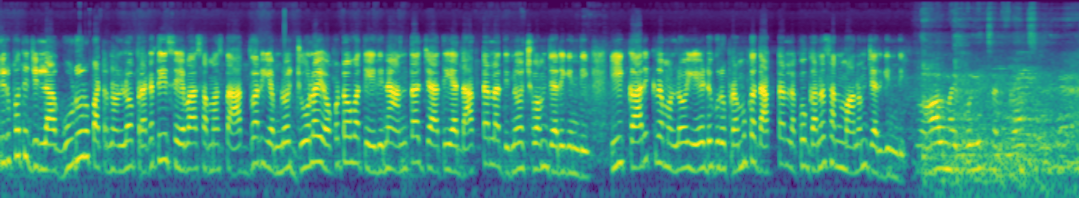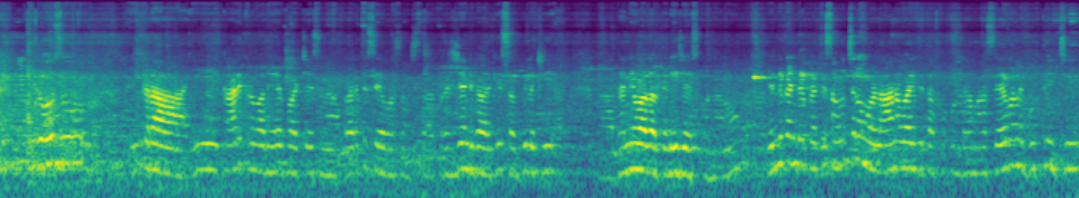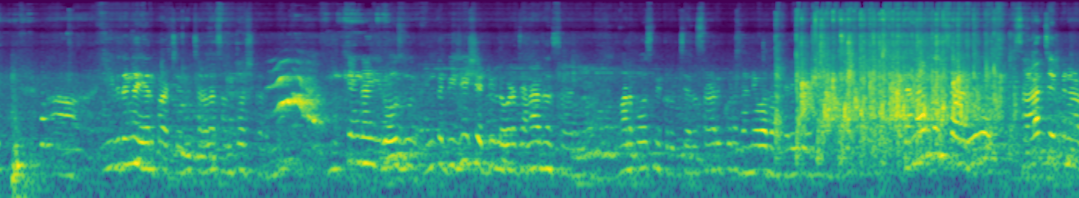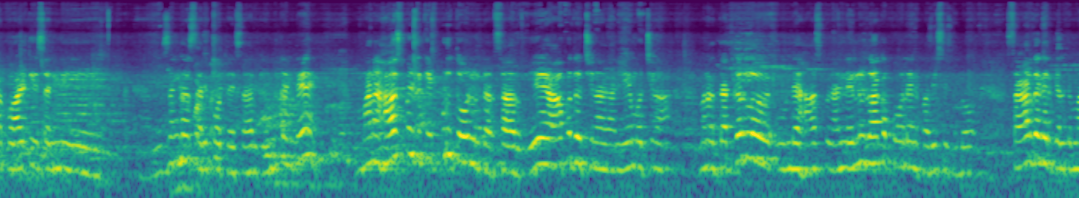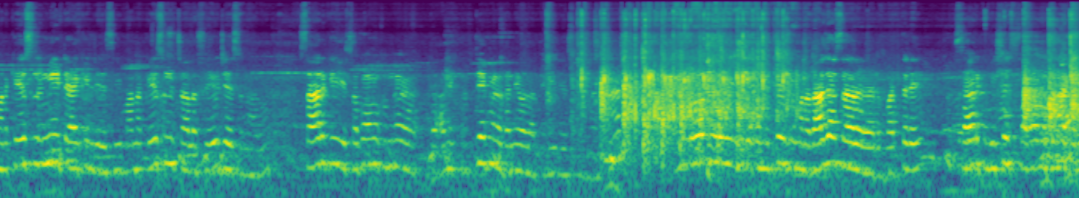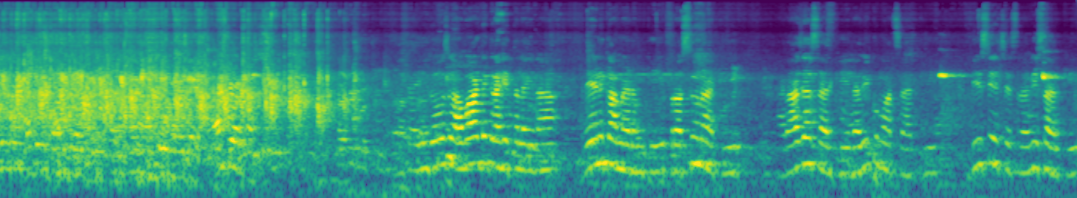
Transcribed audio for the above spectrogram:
తిరుపతి జిల్లా గూడూరు పట్టణంలో ప్రగతి సేవా సంస్థ ఆధ్వర్యంలో జూలై ఒకటవ తేదీన అంతర్జాతీయ డాక్టర్ల దినోత్సవం జరిగింది. ఈ కార్యక్రమంలో ఏడుగురు ప్రముఖ డాక్టర్లకు ఘన సన్మానం జరిగింది. All my colleagues and friends ఈరోజు ఇక్కడ ఈ కార్యక్రమాన్ని ఏర్పాటు చేసిన ప్రగతి సేవా సంస్థ ప్రెసిడెంట్ గారికి సభ్యులకి ధన్యవాదాలు తెలియజేసుకున్నాను. ఎందుకంటే ప్రతి సంవత్సరం వాళ్ళ ఆనవాయితీ తప్పకుండా మన సేవల్ని గుర్తించి ఈ విధంగా ఏర్పాటు చేయడం చాలా సంతోషకరం ముఖ్యంగా ఈరోజు ఎంత బిజీ షెడ్యూల్లో కూడా జనార్దన్ సార్ మన కోసం ఇక్కడ వచ్చారు. సార్కి కూడా ధన్యవాదాలు తెలియజేస్తున్నాను. జనార్దన్ సారు సార్ చెప్పిన క్వాలిటీస్ అన్నీ నిజంగా సరిపోతాయి సార్ ఎందుకంటే మన హాస్పిటల్కి ఎప్పుడు తోడుంటారు సారు. ఏ ఆపద వచ్చినా కానీ ఏమొచ్చినా మన దగ్గరలో ఉండే హాస్పిటల్ అన్ని నెల్లు దాకా పోలేని పరిస్థితిలో సార్ దగ్గరికి వెళ్తే మన కేసులన్నీ ట్యాకిల్ చేసి మన కేసులను చాలా సేవ్ చేస్తున్నారు. సార్కి సభాముఖంగా అది ప్రత్యేకమైన ధన్యవాదాలు తెలియజేస్తున్నాను. ఈరోజు ఇంకొక ముఖ్య మన రాజా సార్ గారి బర్త్డే. సార్కి విశేష సభాముఖంగా ఈరోజు అవార్డు గ్రహీతలైన రేణుకా మేడంకి ప్రసూనాకి రాజా సార్కి రవికుమార్ సార్కి డిసిహెచ్ఎస్ రవి సార్కి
